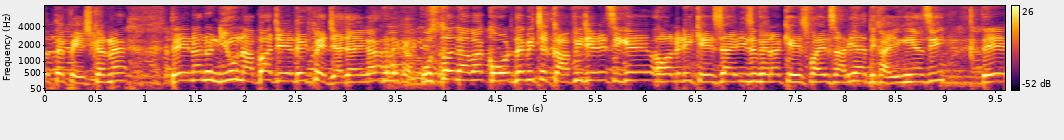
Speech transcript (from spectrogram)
ਉੱਤੇ ਪੇਸ਼ ਕਰਨਾ ਹੈ ਤੇ ਇਹਨਾਂ ਨੂੰ ਨਿਊ ਨਾਭਾ ਜੇਲ੍ਹ ਦੇ ਵਿੱਚ ਭੇਜਿਆ ਜਾਏਗਾ। ਉਸ ਤੋਂ ਇਲਾਵਾ ਕੋਰਟ ਦੇ ਵਿੱਚ ਕਾਫੀ ਜਿਹੜੇ ਸੀਗੇ ਆਲਰੇਡੀ ਕੇਸ ਡਾਇਰੀਜ਼ ਵਗੈਰਾ ਕੇਸ ਫਾਈਲ ਸਾਰੀਆਂ ਦਿਖਾਈ ਗਈਆਂ ਸੀ ਤੇ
